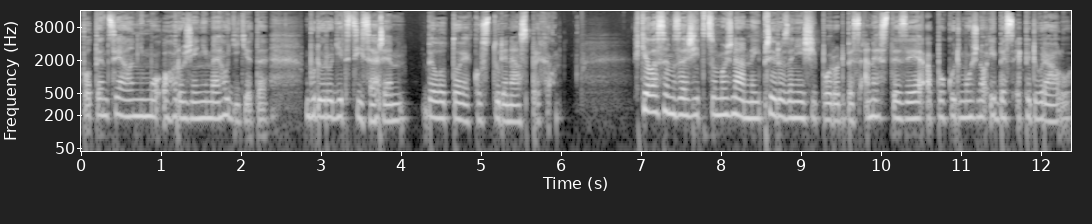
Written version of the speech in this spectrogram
potenciálnímu ohrožení mého dítěte budu rodit císařem, bylo to jako studená sprcha. Chtěla jsem zažít co možná nejpřirozenější porod bez anestezie a pokud možno i bez epidurálu.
